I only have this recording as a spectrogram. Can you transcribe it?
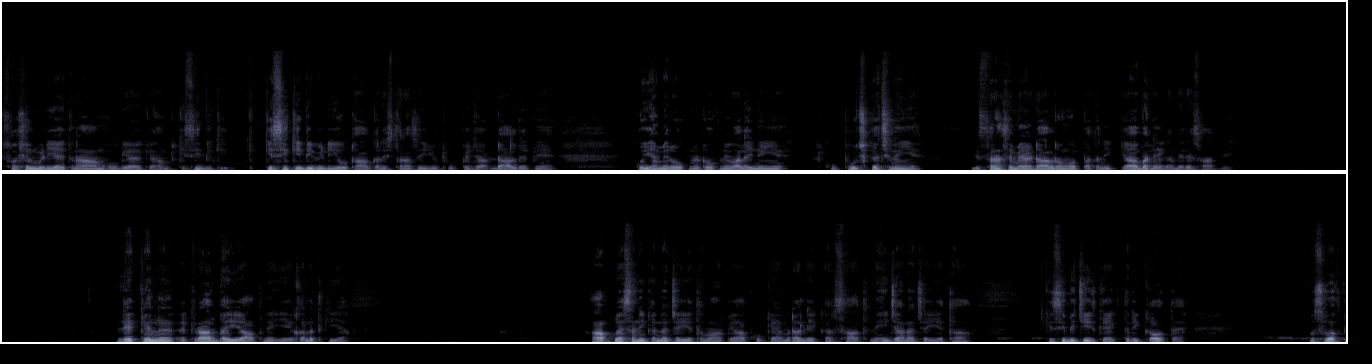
सोशल मीडिया इतना आम हो गया है कि हम किसी भी किसी की भी वीडियो उठाकर इस तरह से यूट्यूब पे डाल देते हैं। कोई हमें रोकने टोकने वाला ही नहीं है, कोई पूछ गछ नहीं है। इस तरह से मैं डाल रहा हूँ, अब पता नहीं क्या बनेगा मेरे साथ भी। लेकिन इकरार भाई, आपने ये गलत किया। आपको ऐसा नहीं करना चाहिए था, वहाँ पे आपको कैमरा लेकर साथ नहीं जाना चाहिए था। किसी भी चीज़ का एक तरीका होता है। उस वक्त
